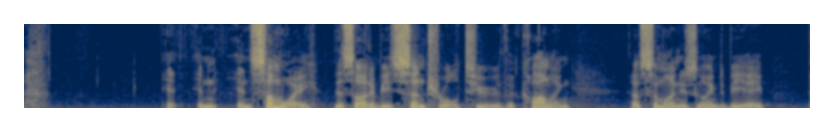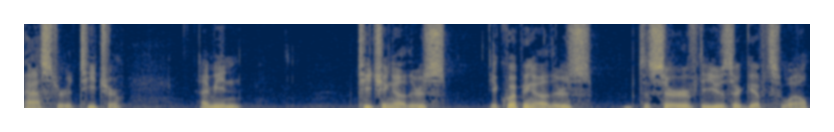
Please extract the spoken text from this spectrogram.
it, in in some way, this ought to be central to the calling of someone who's going to be a pastor, a teacher. I mean, teaching others, equipping others to serve, to use their gifts well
